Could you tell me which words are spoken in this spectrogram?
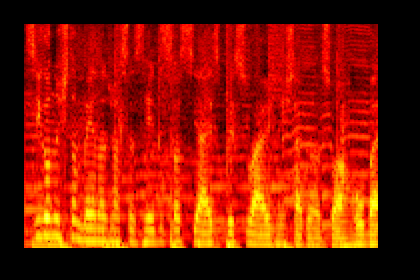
Sigam-nos também nas nossas redes sociais pessoais no Instagram, eu sou arroba.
